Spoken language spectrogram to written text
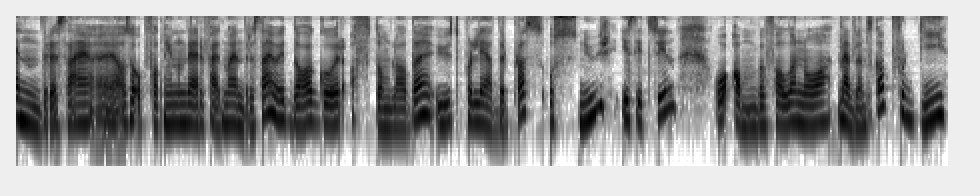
endre seg, eh, altså oppfatningen om det er i ferd med å endre seg. og I dag går Aftonbladet ut på lederplass og snur i sitt syn, og anbefaler nå medlemskap fordi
